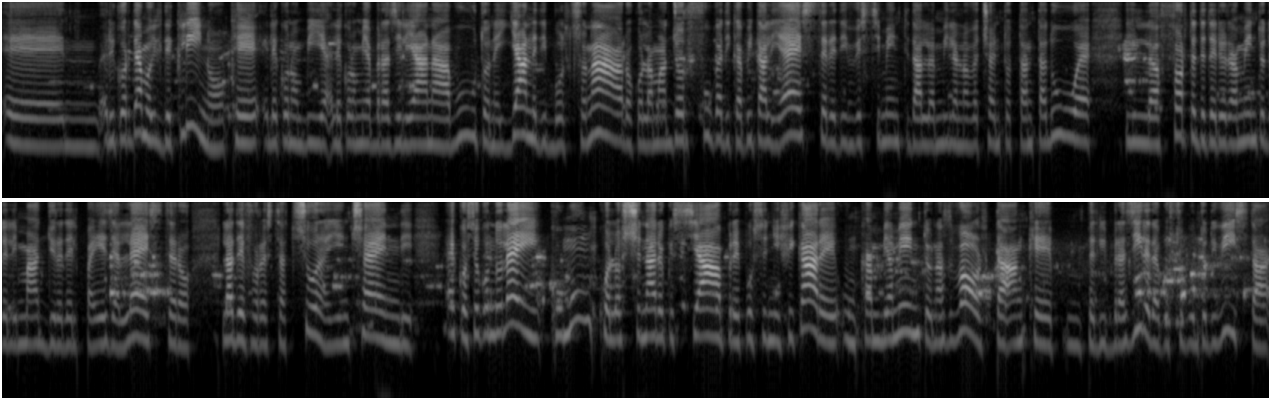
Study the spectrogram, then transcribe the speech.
Eh, ricordiamo il declino che l'economia, l'economia, brasiliana ha avuto negli anni di Bolsonaro, con la maggior fuga di capitali estere, di investimenti dal 1982, il forte deterioramento dell'immagine del paese all'estero, la deforestazione, gli incendi. Ecco, secondo lei comunque lo scenario che si apre può significare un cambiamento, una svolta anche per il Brasile? Brasile da questo punto di vista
